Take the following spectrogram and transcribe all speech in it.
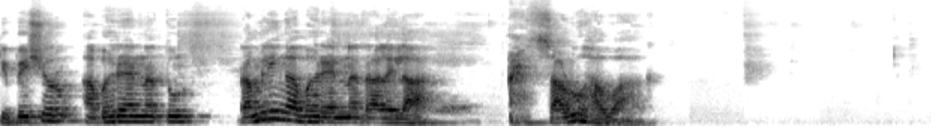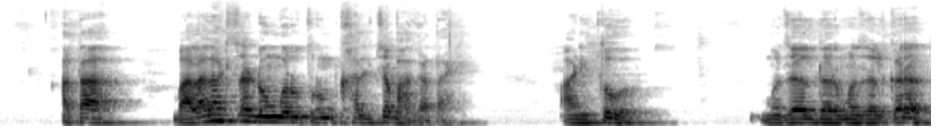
टिपेश्वर अभयारण्यातून रामलिंग अभयारण्यात आलेला साडू हा वाघ. आता बालाघाटचा डोंगर उतरून खालच्या भागात आहे. आणि तो मजल दरमजल करत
